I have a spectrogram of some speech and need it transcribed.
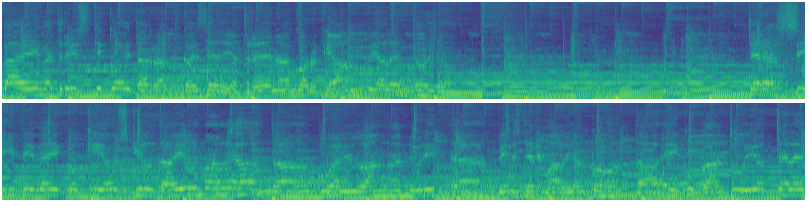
Päivät ristikoita ratkaisee ja treenaa korkeampia lentoja. Teräs siipi Veikko kioskilta ilmalle hahtaa. Puhelin langan ylittää, pilsneri maljan kohottaa. Ei kukaan tuijottele,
